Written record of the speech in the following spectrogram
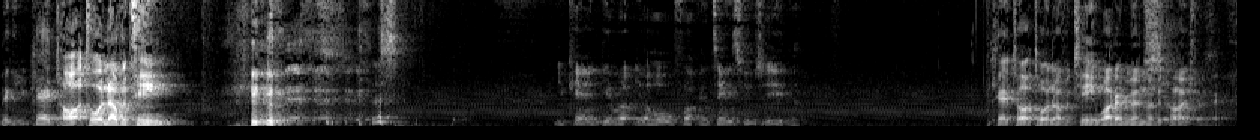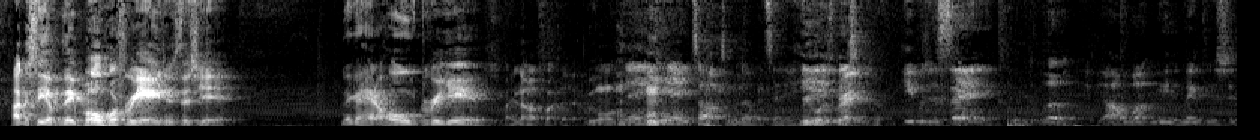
Nigga, you can't talk to another team. You can't give up your whole fucking team's future either. You can't talk to another team while that man under contract. I can see if they both were free agents this year. Nigga had a whole three years. Like, no, fuck that. We won't. He ain't, he ain't talked to another team. He, We gonna was scratch. he was just saying, look, if y'all want me to make this shit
